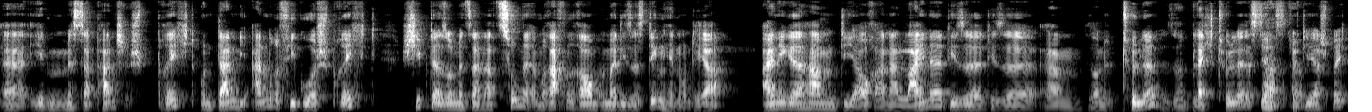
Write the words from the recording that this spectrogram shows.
äh, eben Mr. Punch spricht und dann die andere Figur spricht, schiebt er so mit seiner Zunge im Rachenraum immer dieses Ding hin und her. Einige haben die auch an der Leine, diese, diese, ähm, so eine Tülle, so eine Blechtülle ist das, ja, durch die er spricht,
